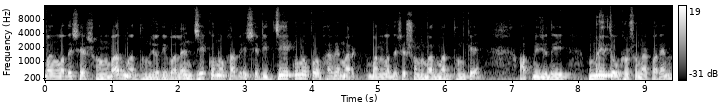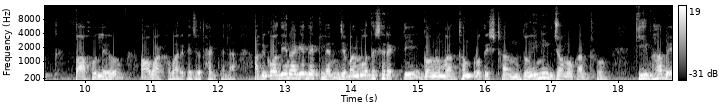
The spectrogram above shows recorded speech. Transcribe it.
বাংলাদেশের সংবাদ মাধ্যম যদি বলেন, যে কোনোভাবে, সেটি যে কোনো প্রভাবে বাংলাদেশের সংবাদ মাধ্যমকে আপনি যদি মৃত ঘোষণা করেন, তাহলেও অবাক হবার কিছু থাকবে না। আপনি কদিন আগে দেখলেন যে বাংলাদেশের একটি গণমাধ্যম প্রতিষ্ঠান দৈনিক জনকণ্ঠ কীভাবে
